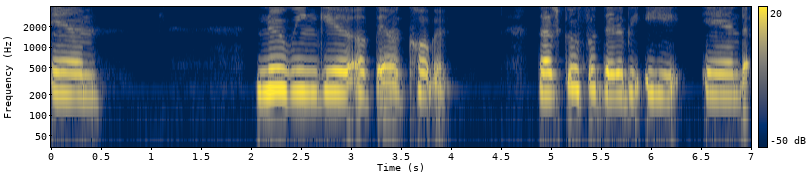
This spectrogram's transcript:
and new ring gear of Baron Corbin. That's good for WWE, and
